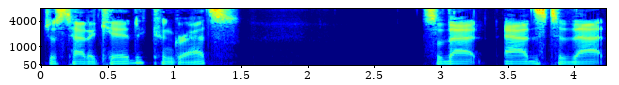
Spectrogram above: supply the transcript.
just had a kid. Congrats. So that adds to that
